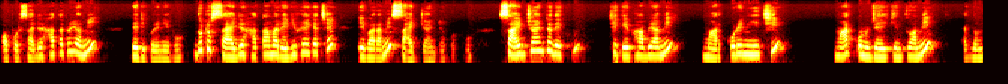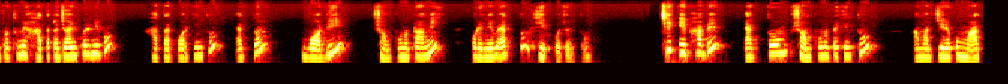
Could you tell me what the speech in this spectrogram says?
অপর সাইডের হাতাটাই আমি রেডি করে নেব। দুটো সাইডের হাতা আমার রেডি হয়ে গেছে। এবার আমি সাইড জয়েন্টটা করব। সাইড জয়েন্টটা দেখুন, ঠিক এভাবে আমি মার্ক করে নিয়েছি। মার্ক অনুযায়ী কিন্তু আমি একদম প্রথমে হাতাটা জয়েন করে নিব। হাতার পর কিন্তু একদম বডি সম্পূর্ণটা আমি করে নেব একদম হিপ পর্যন্ত। ঠিক এভাবে একদম সম্পূর্ণটা কিন্তু আমার যেরকম মার্ক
